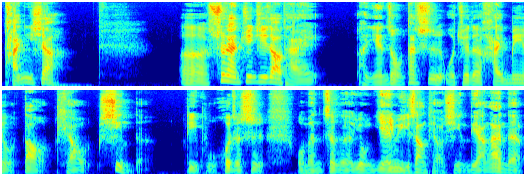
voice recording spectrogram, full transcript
谈一下。呃，虽然军机绕台很严重，但是我觉得还没有到挑衅的地步，或者是我们这个用言语上挑衅两岸的。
